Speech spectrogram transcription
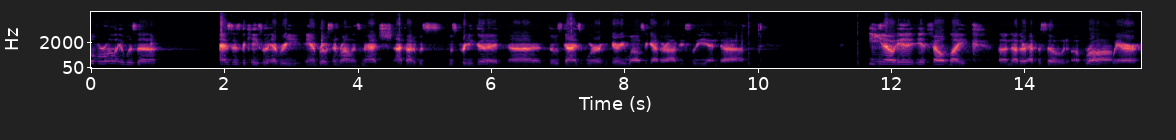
overall it was a, as is the case with every Ambrose and Rollins match, I thought it was was pretty good. Uh, those guys work very well together, obviously, and uh, you know it, it felt like another episode of Raw where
